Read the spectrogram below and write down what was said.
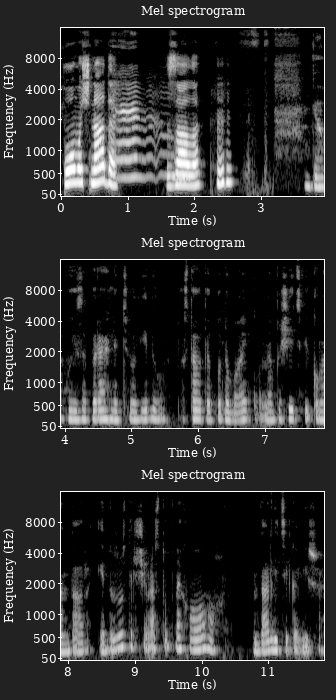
Помощь надо? Зала. Дякую за перегляд цього відео. Поставте подобайку, напишіть свій коментар і до зустрічі в наступних влогах. Далі цікавіше.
